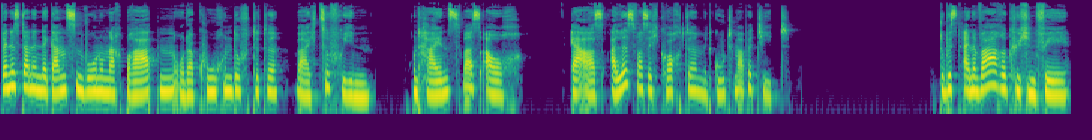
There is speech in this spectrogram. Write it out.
Wenn es dann in der ganzen Wohnung nach Braten oder Kuchen duftete, war ich zufrieden. Und Heinz war es auch. Er aß alles, was ich kochte, mit gutem Appetit. Du bist eine wahre Küchenfee,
